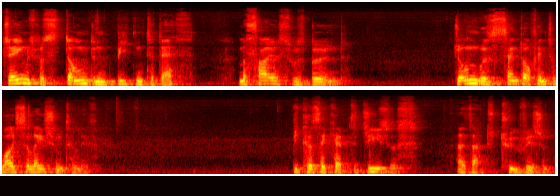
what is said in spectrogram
James was stoned and beaten to death. Matthias was burned. John was sent off into isolation to live because they kept Jesus as that true vision.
